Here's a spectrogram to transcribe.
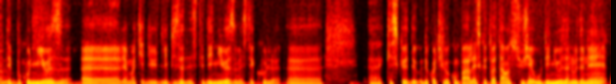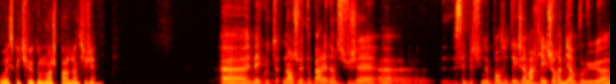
C'était beaucoup de news. la moitié de l'épisode, c'était des news, mais c'était cool. qu'est-ce que, de, de, quoi tu veux qu'on parle? Est-ce que toi, tu as un sujet ou des news à nous donner ou est-ce que tu veux que moi, je parle d'un sujet? Euh, ben écoute, non, je vais te parler d'un sujet. Euh, c'est plus une opportunité que j'ai remarqué que j'aurais bien voulu euh,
